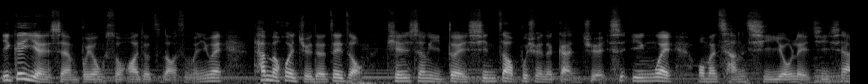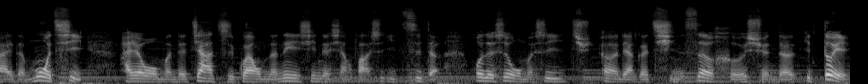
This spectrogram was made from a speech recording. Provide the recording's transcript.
一个眼神不用说话就知道什么，因为他们会觉得这种天生一对、心照不宣的感觉，是因为我们长期有累积下来的默契，还有我们的价值观、我们的内心的想法是一致的，或者是我们是一群呃两个琴瑟和弦的一对。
